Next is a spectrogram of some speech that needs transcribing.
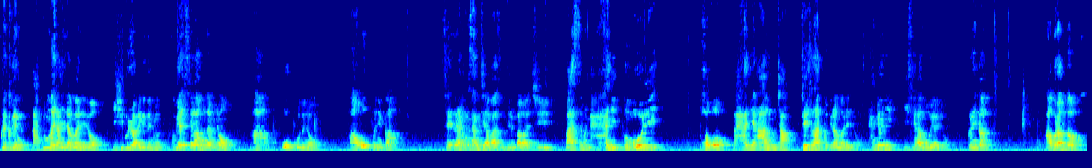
그래 그게 나쁜 말이 아니란 말이에요. 이 히브리를 알게 되면 그게 새가 뭐냐면요 하 오프거든요. 하 오프니까 새는 항상 제가 말씀드린 바와 같이 말씀을 많이 더 멀리 보고 많이 아는 자 제사장급이란 말이에요. 당연히 이 새가 먹어야죠. 그러니까 아브라함도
